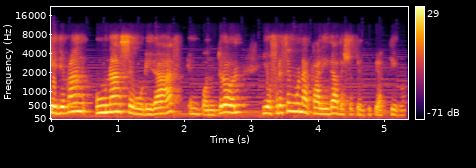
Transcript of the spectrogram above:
que llevan una seguridad, un control y ofrecen una calidad de su principio activo.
